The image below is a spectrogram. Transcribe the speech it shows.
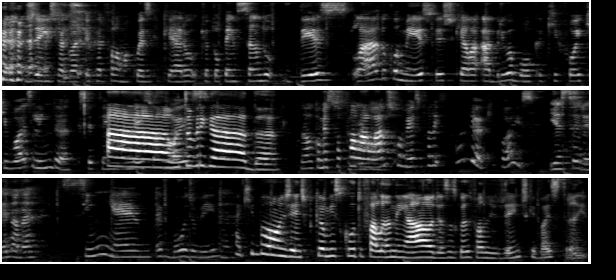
gente, agora eu quero falar uma coisa que eu quero, que eu tô pensando desde lá do começo, desde que ela abriu a boca, que foi que voz linda que você tem. Ah, muito obrigada. Quando ela começou a falar lá no começo, eu falei, olha, que voz. E é serena, né? Sim, é, é boa de ouvir. É. Ah, que bom, gente, porque eu me escuto falando em áudio, essas coisas, e falo, gente, que voz estranha.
